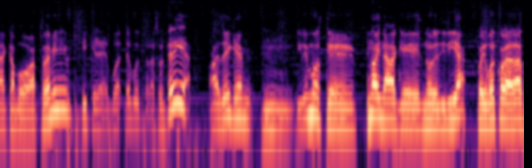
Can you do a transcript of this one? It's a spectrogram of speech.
Acabó harto de mí y que le le a la soltería. Así que mm, diremos que no hay nada que no le diría, pero igual con la edad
